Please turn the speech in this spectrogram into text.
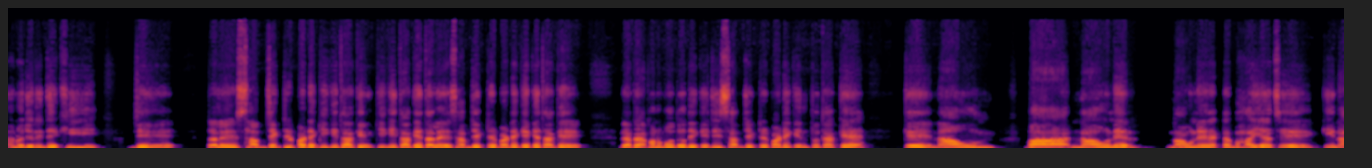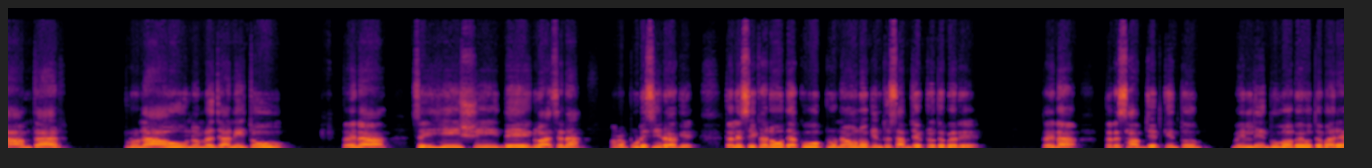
আমরা যদি দেখি যে, তাহলে সাবজেক্টের পার্টে কি কি থাকে? কি কি থাকে তাহলে? সাবজেক্টের পার্টে কে কে থাকে? দেখো, এখনও পর্যন্ত দেখেছি সাবজেক্টের পার্টে কিন্তু থাকে কে? নাউন বা নাউনের নাউনের একটা ভাই আছে। কি নাম তার? প্রোনাউন, আমরা জানি তো, তাই না? সেই হি সি দে এগুলো আছে না? আমরা পড়েছি এর আগে। তাহলে সেখানেও দেখো প্রোনাউনও কিন্তু সাবজেক্ট হতে পারে, তাই না? তাহলে সাবজেক্ট কিন্তু মেনলি দুভাবে হতে পারে,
